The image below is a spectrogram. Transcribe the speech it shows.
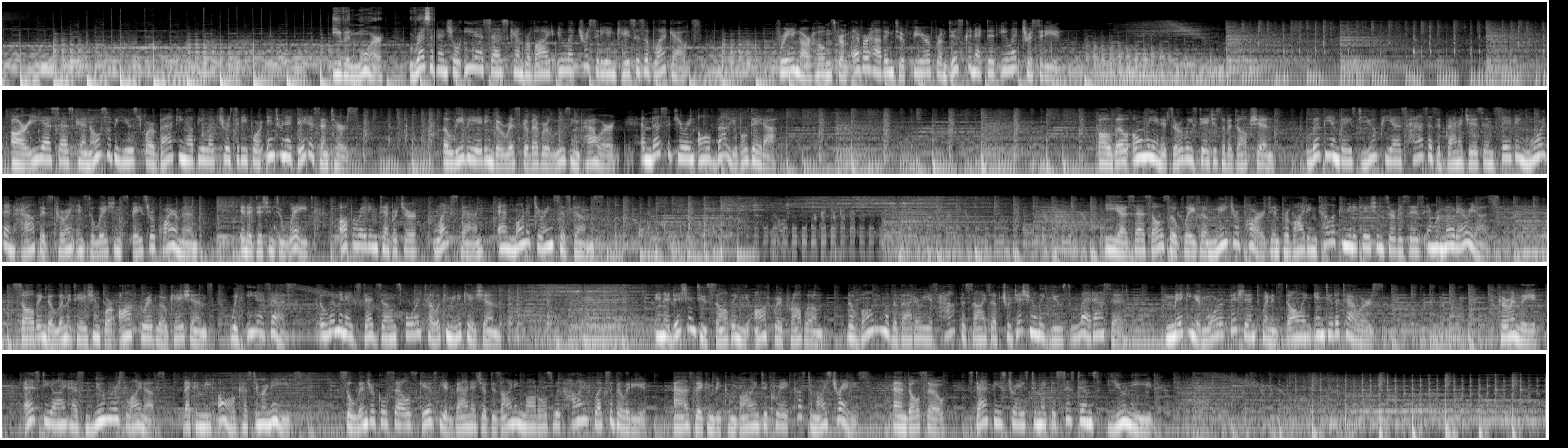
Even more, residential ESS can provide electricity in cases of blackouts, freeing our homes from ever having to fear from disconnected electricity. Our ESS can also be used for backing up electricity for internet data centers, alleviating the risk of ever losing power and thus securing all valuable data. Although only in its early stages of adoption, lithium-based UPS has its advantages in saving more than half its current installation space requirement, in addition to weight operating temperature, lifespan, and monitoring systems. ESS also plays a major part in providing telecommunication services in remote areas. Solving the limitation for off-grid locations with ESS eliminates dead zones for telecommunication. In addition to solving the off-grid problem, the volume of the battery is half the size of traditionally used lead acid, making it more efficient when installing into the towers. Currently, SDI has numerous lineups that can meet all customer needs. Cylindrical cells gives the advantage of designing models with high flexibility, as they can be combined to create customized trays. And also, Stack these trays to make the systems you need.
